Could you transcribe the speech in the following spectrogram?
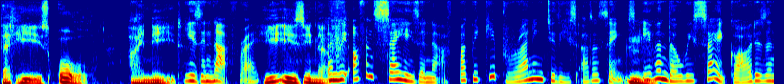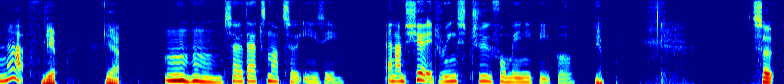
that He is all I need. He is enough, right? He is enough. And we often say He's enough, but we keep running to these other things, mm. even though we say God is enough. Yep. Yeah. Mm-hmm. So that's not so easy. And I'm sure it rings true for many people. Yep. So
